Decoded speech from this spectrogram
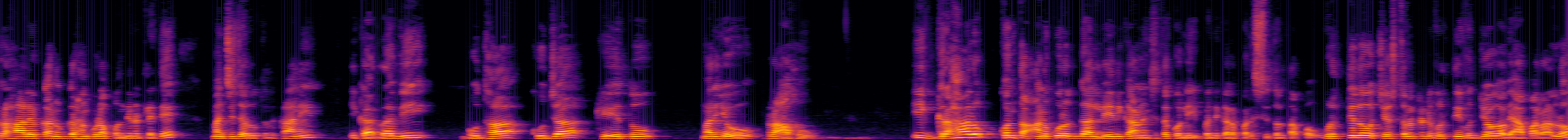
గ్రహాల యొక్క అనుగ్రహం కూడా పొందినట్లయితే మంచి జరుగుతుంది. కానీ ఇక రవి బుధ కుజ కేతు మరియు రాహు ఈ గ్రహాలు కొంత అనుకూలంగా లేని కారణం చేత కొన్ని ఇబ్బందికర పరిస్థితులు తప్పవు. వృత్తిలో చేస్తున్నటువంటి వృత్తి ఉద్యోగ వ్యాపారాల్లో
